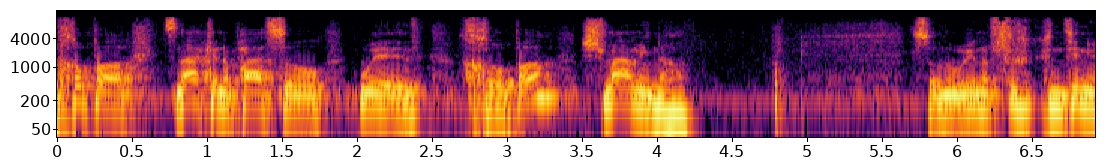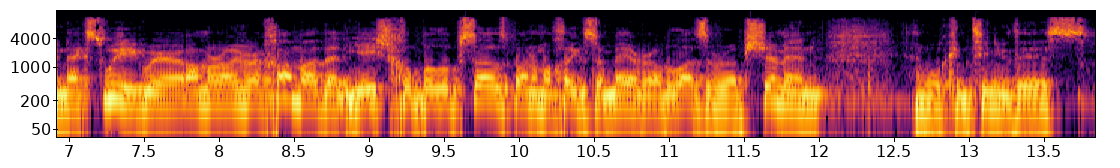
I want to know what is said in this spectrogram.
chuppah. It's not going to possible with chuppah shmamina. So we're going to continue next week where Amar Rachama that yesh chuppah l'psels b'anam achayk zameir Rab Lazar Rab Shimon and we'll continue this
